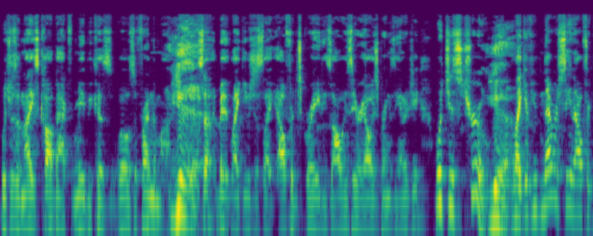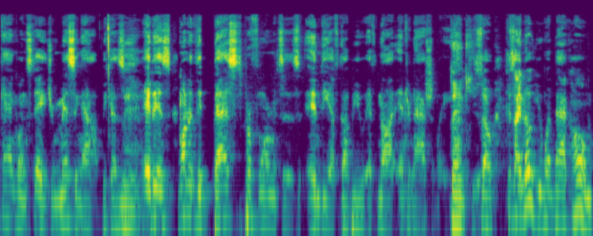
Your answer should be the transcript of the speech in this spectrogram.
which was a nice callback for me because Will's a friend of mine. Yeah. So, but like he was just like Alfred's great. He's always here. He always brings the energy, which is true. Yeah. Like if you've never seen Alfred Kank on stage, you're missing out because Man. it is one of the best performances in DFW, if not internationally. Thank you. So, because I know you went back home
